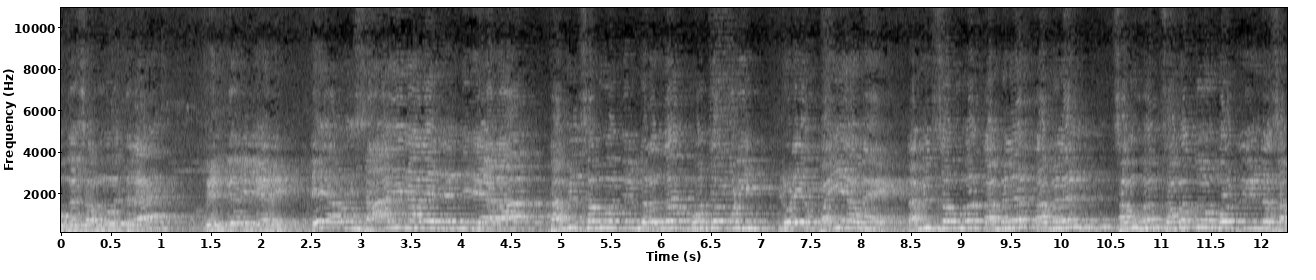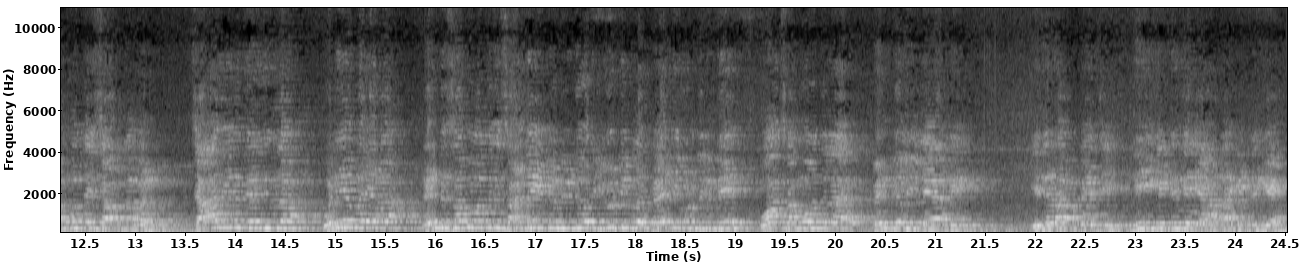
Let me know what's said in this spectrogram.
உங்கள் சமூகத்துல பெண்கள் இல்லையாரு டேய் அவனுக்கு சாதினால என்னன்னு தெரியாதா? தமிழ் சமூகத்தில் பிறந்த மூத்த குடியினுடைய பையன் அவன். தமிழ் சமூகம் தமிழர் தமிழன் சமூகம் சமத்துவம் போற்றுகின்ற சமூகத்தை சார்ந்தவன். ஜாதியில் தெரிஞ்சுதான் ஒளியமை மாதிரியா ரெண்டு சமூகத்துக்கு சண்டையிட்டு விட்டு ஒரு யூடியூப்ல பேட்டி கொடுத்துக்கிட்டு உன் சமூகத்துல பெண்கள் இல்லையான்னு என்னடா பேச்சு? நீ கெட்டிருக்க யாரா கேட்டிருக்கேன்.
